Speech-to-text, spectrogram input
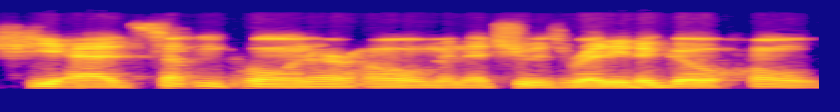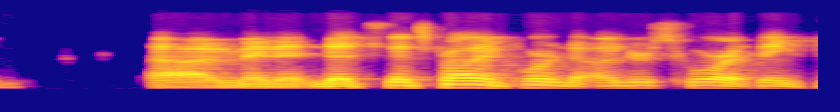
she had something pulling her home and that she was ready to go home. Um, and that's that's probably important to underscore. I think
